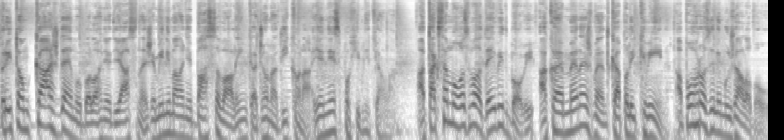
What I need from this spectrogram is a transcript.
Pritom každému bolo hneď jasné, že minimálne basová linka Johna Deacona je nespochybniteľná. A tak sa mu ozval David Bowie, ako aj management kapely Queen a pohrozili mu žalobou.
